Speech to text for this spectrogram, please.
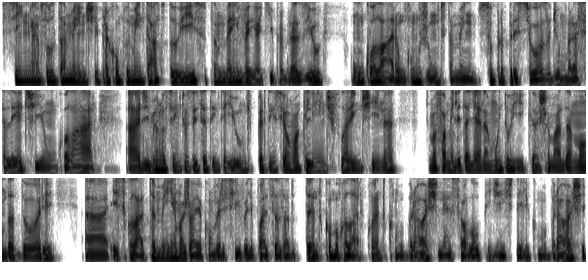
Sim, absolutamente. E para complementar tudo isso, também veio aqui para o Brasil um colar, um conjunto também super precioso de um bracelete e um colar uh, de 1971 que pertenceu a uma cliente florentina de uma família italiana muito rica chamada Mondadori. Uh, esse colar também é uma joia conversível, ele pode ser usado tanto como colar quanto como broche, né? Só o pingente dele como broche.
